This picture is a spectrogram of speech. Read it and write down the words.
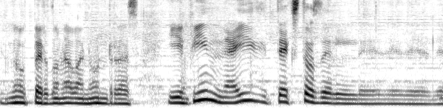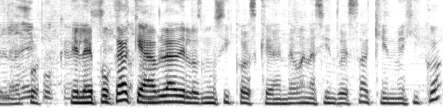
no perdonaban honras. Y en fin hay textos del, de, la, época, de la época que habla de los músicos que andaban haciendo eso aquí en México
